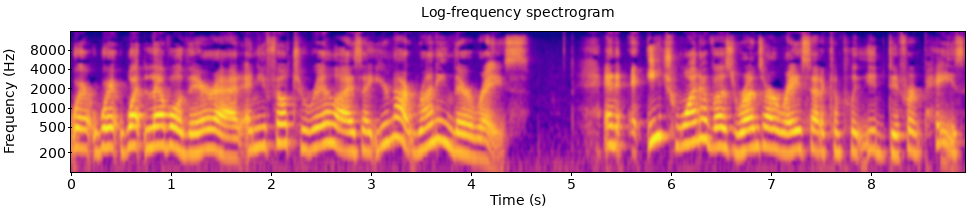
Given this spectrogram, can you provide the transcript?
where, where what level they're at and you fail to realize that you're not running their race and each one of us runs our race at a completely different pace.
